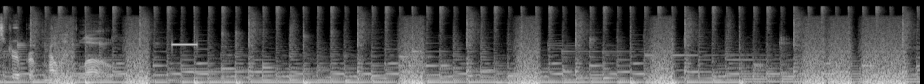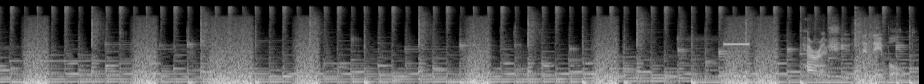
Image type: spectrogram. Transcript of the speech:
Thruster propellant low. Parachute enabled.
